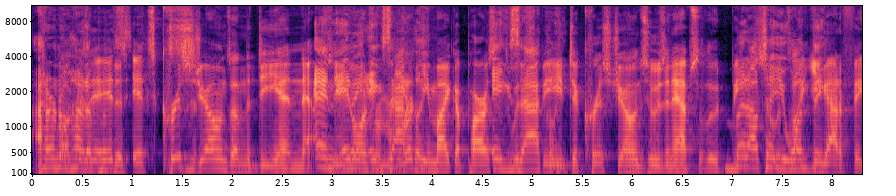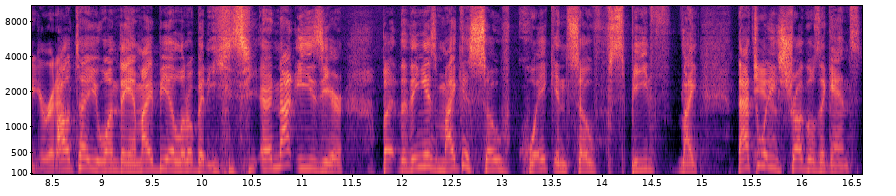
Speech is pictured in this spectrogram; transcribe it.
I don't know Well, how to put it's, this. it's Chris Jones on the DN now. And- so you're and going from exactly. rookie Micah Parsons Exactly. with speed to Chris Jones, who's an absolute beast. But I'll So tell you one like, thing. You got to figure it out. I'll tell you one thing. It might be a little bit easier, not easier, but the thing is, Mike is so quick and so speed. Like that's what he struggles against.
